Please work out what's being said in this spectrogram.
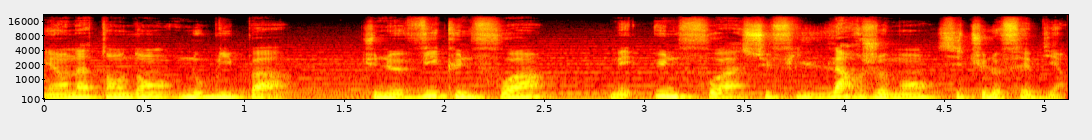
et en attendant n'oublie pas, tu ne vis qu'une fois, mais une fois suffit largement si tu le fais bien.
